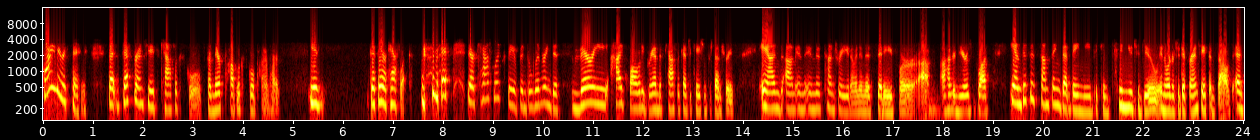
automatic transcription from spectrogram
primary thing that differentiates Catholic schools from their public school counterparts is that they're Catholic. they're Catholic. They have been delivering this very high quality brand of Catholic education for centuries. And um, in, in this country, you know, and in this city for um, a um, hundred years plus. And this is something that they need to continue to do in order to differentiate themselves. And,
